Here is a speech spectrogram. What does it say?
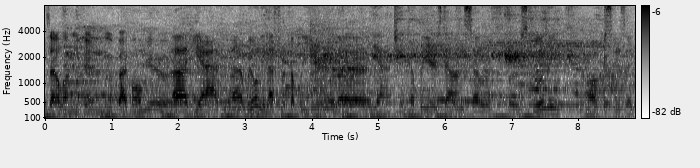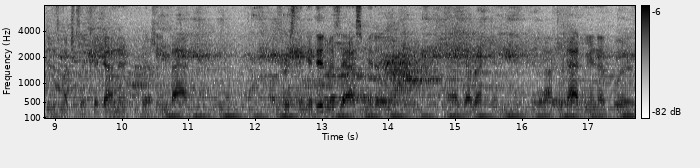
Is that how long you've been moved back home here? Or? Uh, yeah, uh, we only left for a couple of years. Uh, yeah, actually, a couple of years down south for schooling. Okay. As soon as I did as much as I could down there, Yeah. I came back. Uh, first thing I did was they asked me to uh, direct, that, we ended up with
